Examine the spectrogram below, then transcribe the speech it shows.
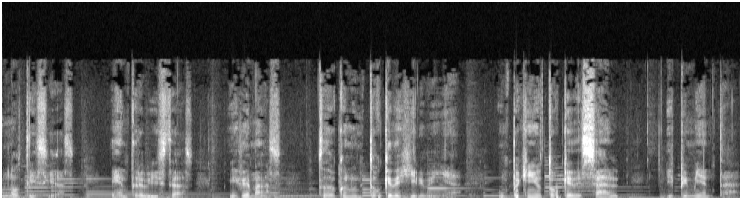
noticias, entrevistas y demás, todo con un toque de jiribilla, un pequeño toque de sal y pimienta.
